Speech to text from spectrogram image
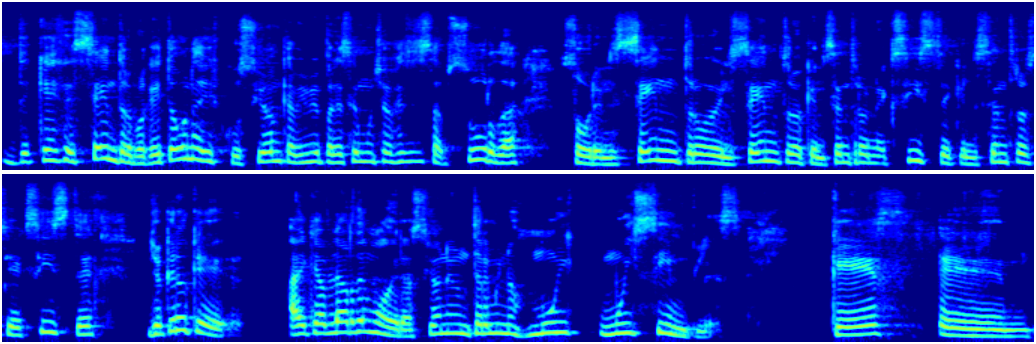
de que es de centro, porque hay toda una discusión que a mí me parece muchas veces absurda sobre el centro, el centro, que el centro no existe, que el centro sí existe. Yo creo que hay que hablar de moderación en términos muy, muy simples, que es... Eh,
